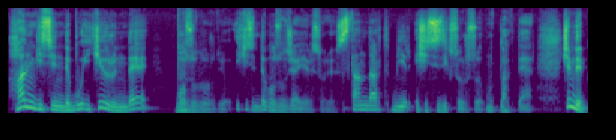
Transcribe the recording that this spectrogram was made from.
hangisinde bu iki üründe bozulur diyor. İkisinde bozulacağı yeri soruyor. Standart bir eşitsizlik sorusu. Mutlak değer. Şimdi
